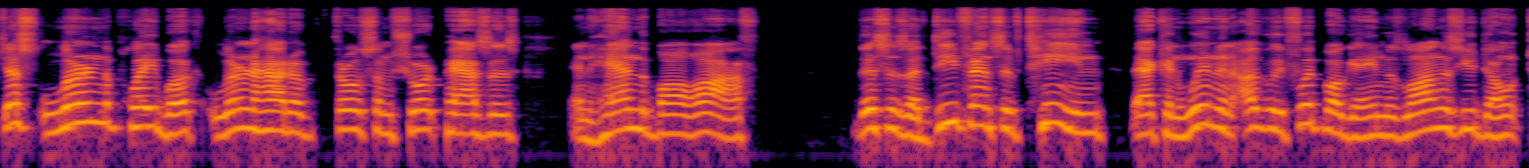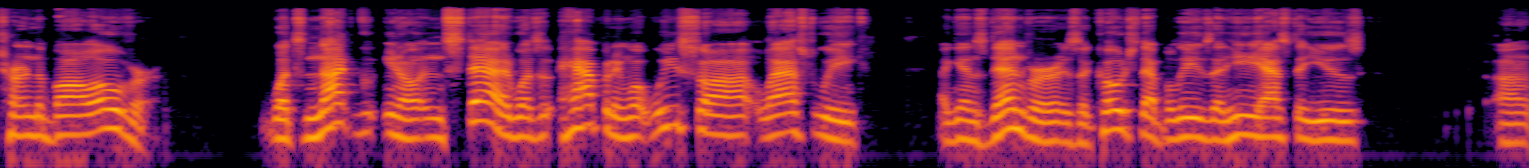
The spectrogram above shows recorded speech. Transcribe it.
Just learn the playbook, learn how to throw some short passes and hand the ball off. This is a defensive team that can win an ugly football game as long as you don't turn the ball over. What's not, you know, instead, what's happening, what we saw last week against Denver is a coach that believes that he has to use, uh,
